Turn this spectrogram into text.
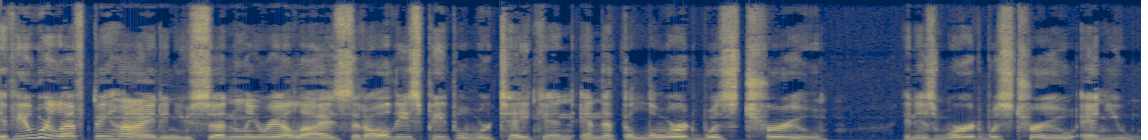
if you were left behind and you suddenly realized that all these people were taken and that the Lord was true and his word was true and you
